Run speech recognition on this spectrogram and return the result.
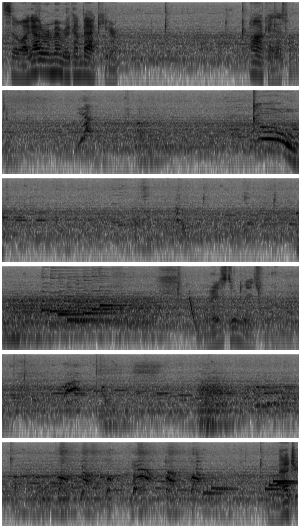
So I gotta remember to come back here. Okay, that's what I'm doing. Go! Where's the whiz Magic.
